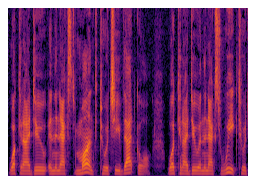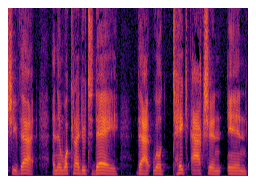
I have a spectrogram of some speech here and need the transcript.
What can I do in the next month to achieve that goal? What can I do in the next week to achieve that? And then what can I do today that will take action in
